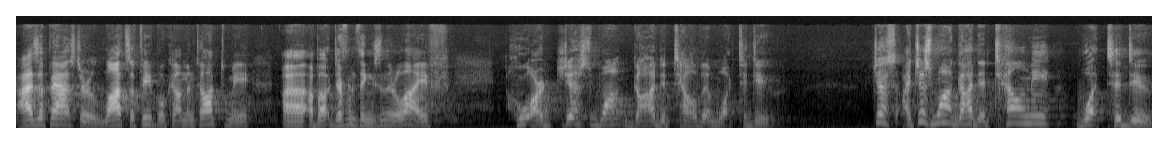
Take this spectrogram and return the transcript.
as a pastor, lots of people come and talk to me uh, about different things in their life who are just want God to tell them what to do. Just, I just want God to tell me what to do.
